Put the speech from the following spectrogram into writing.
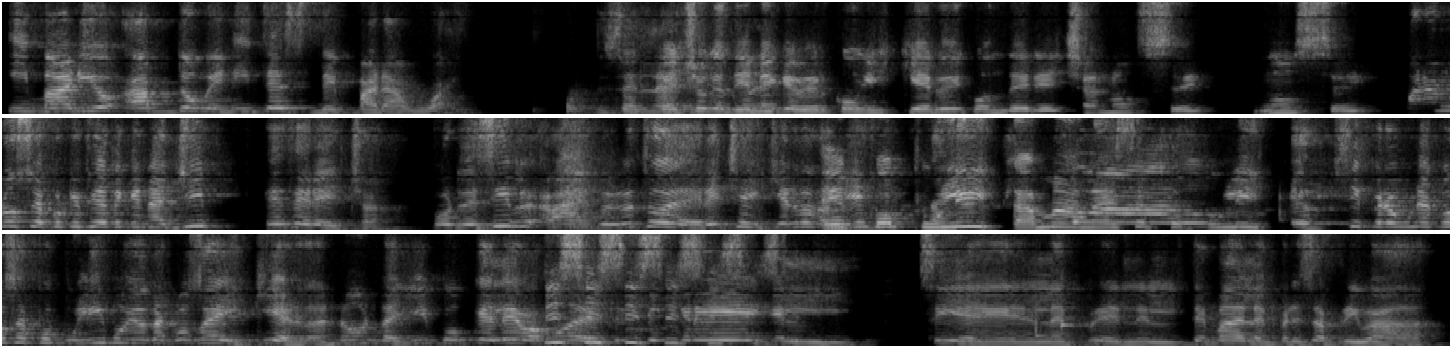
y Mario Abdo Benítez de Paraguay. Sospecho que tiene que ver con izquierda y con derecha, no sé, no sé. Bueno, no sé, porque fíjate que Najib es derecha. Por decir, ay, pero esto de derecha e izquierda también. Es populista, mana, ese es populista. sí, pero una cosa es populismo y otra cosa es izquierda, ¿no? Najib le vamos a decir que cree el Sí, en, el tema de la empresa privada.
